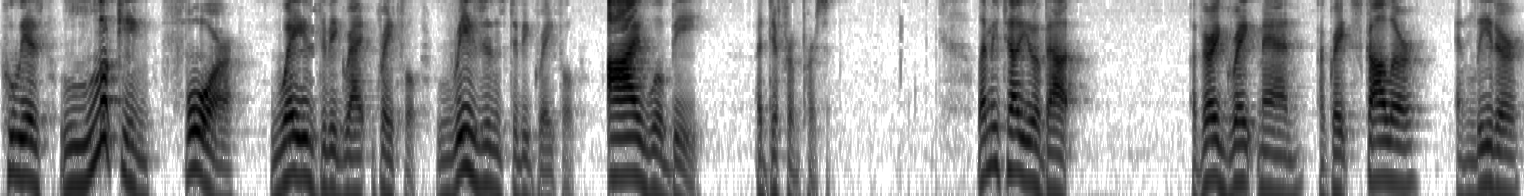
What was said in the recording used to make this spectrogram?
who is looking for ways to be gra- grateful, reasons to be grateful. I will be a different person. Let me tell you about a very great man, a great scholar and leader.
